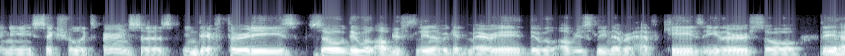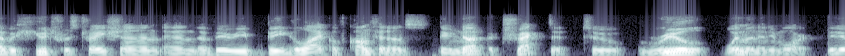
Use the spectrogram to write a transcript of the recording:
any sexual experiences in their 30s. So they will obviously never get married. They will obviously never have kids either. So they have a huge frustration and a very big lack of confidence. They're not attracted to real women anymore. They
